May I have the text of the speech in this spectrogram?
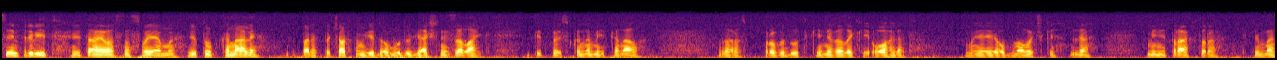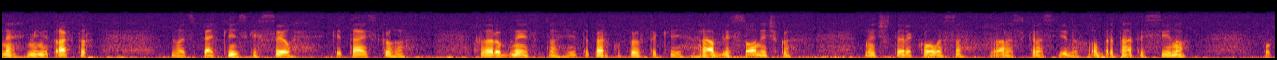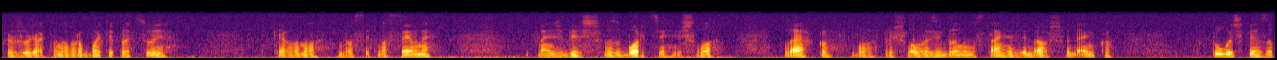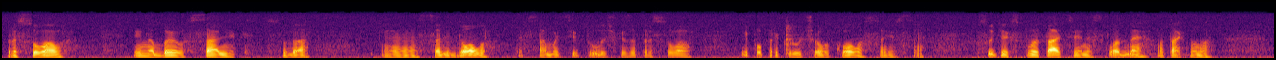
Всім привіт! Вітаю вас на своєму YouTube каналі. Перед початком відео буду вдячний за лайк і підписку на мій канал. Зараз проведу такий невеликий огляд моєї обновочки для міні-трактора. Такий в мене міні-трактор 25 кінських сил китайського виробництва. І тепер купив такий граблі сонечко на 4 колеса. Зараз якраз їду обертати сіно. Покажу як воно в роботі працює. Таке воно досить масивне. Менш більш в зборці йшло легко, бо прийшло в розібраному стані, зібрав швиденько. Втулочки запресував і набив сальник сюди е, солідолу. Так само ці втулочки запресував і поприкручував колеса і все. По суті, експлуатації не складне, отак воно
